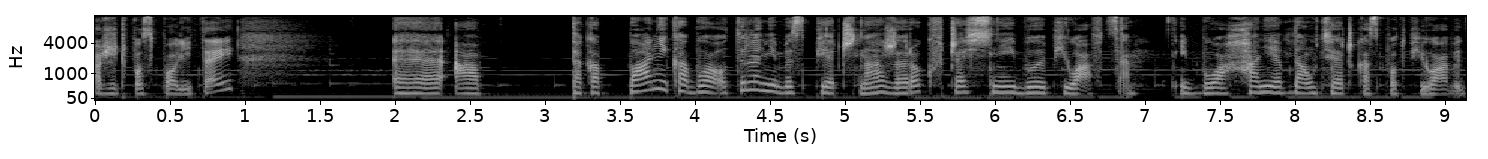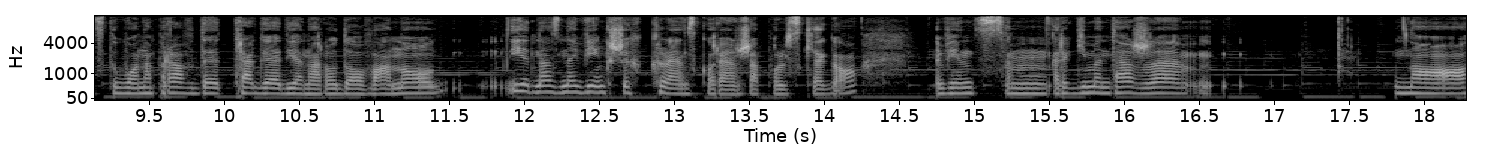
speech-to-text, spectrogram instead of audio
Rzeczpospolitej. A Taka panika była o tyle niebezpieczna, że rok wcześniej były piławce i była haniebna ucieczka spod Piławiec. To była naprawdę tragedia narodowa, no jedna z największych klęsk oręża polskiego, więc um, regimentarze no,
